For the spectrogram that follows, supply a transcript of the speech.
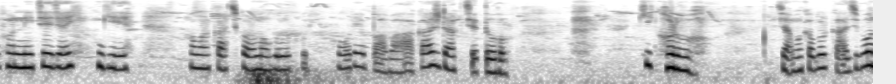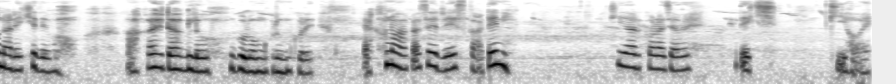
এখন নিচে যাই, গিয়ে আমার কাজকর্মগুলো করি। ওরে বাবা, আকাশ ডাকছে তো। কি করব? জামা কাপড় কাচবো না রেখে দেব? আকাশ ডাকলো গুড়ুম গুড়ুম করে। এখনও আকাশের রেস কাটেনি? কি আর করা যাবে? দেখি কি হয়।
